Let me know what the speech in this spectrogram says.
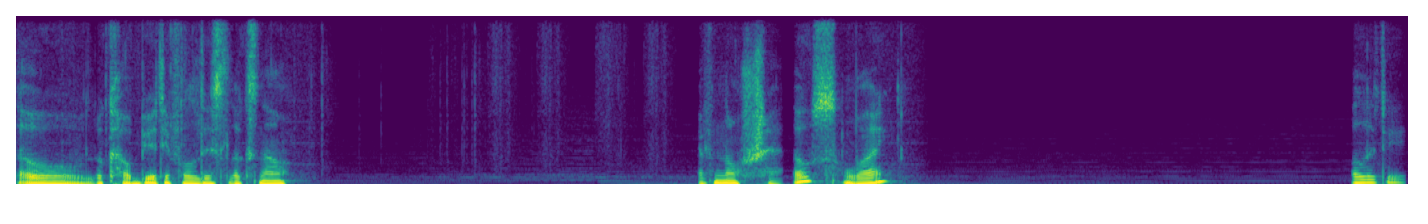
Oh, look how beautiful this looks now. I Have no shadows? Why? Quality.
